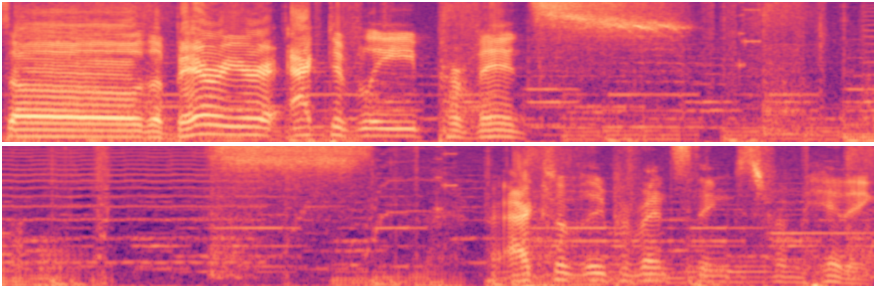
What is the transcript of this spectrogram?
So the barrier actively prevents actively prevents things from hitting.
